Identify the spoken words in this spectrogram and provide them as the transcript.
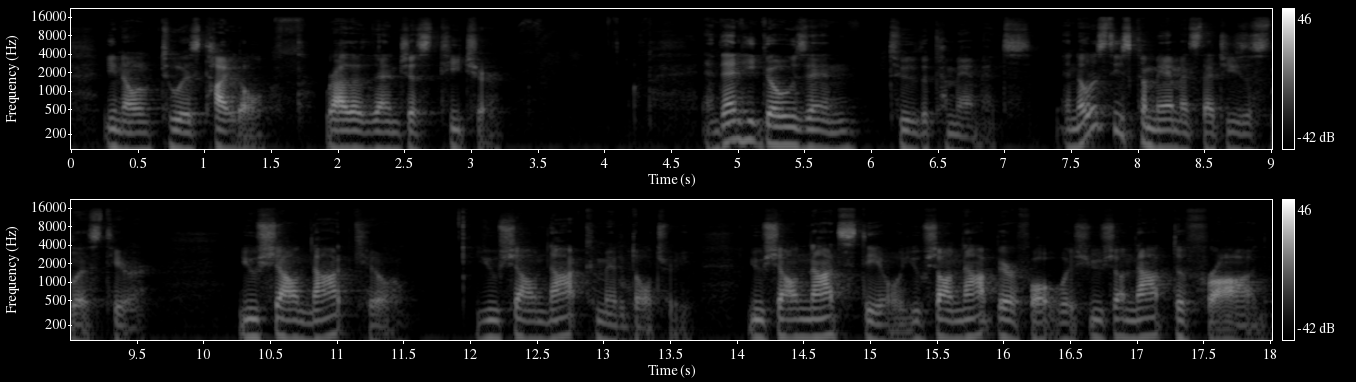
you know, to his title rather than just teacher. And then he goes in to the commandments. And notice these commandments that Jesus lists here. You shall not kill. You shall not commit adultery. You shall not steal. You shall not bear false witness. You shall not defraud.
